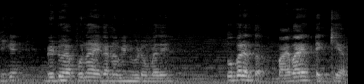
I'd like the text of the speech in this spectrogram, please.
ठीक आहे? भेटूया पुन्हा एका नवीन व्हिडिओमध्ये तोपर्यंत बाय बाय टेक केअर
